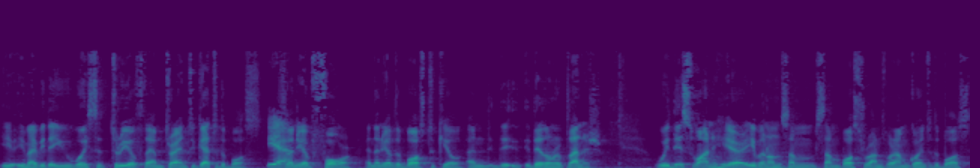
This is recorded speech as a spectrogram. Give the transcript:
It, it might be that you wasted three of them trying to get to the boss. Yeah. So then you have four, and then you have the boss to kill, and they, they don't replenish. With this one here, even on some some boss runs where I'm going to the boss,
